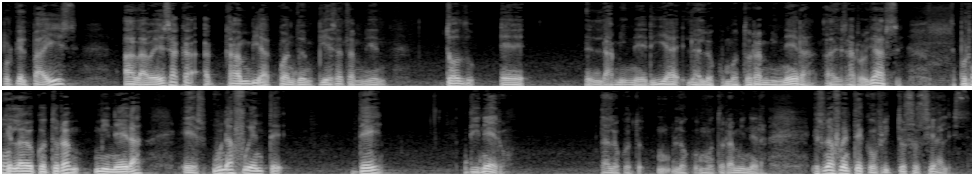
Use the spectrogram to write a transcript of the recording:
porque el país a la vez cambia cuando empieza también todo eh, la minería, la locomotora minera a desarrollarse. Porque la locomotora minera es una fuente de dinero, la locomotora minera. Es una fuente de conflictos sociales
